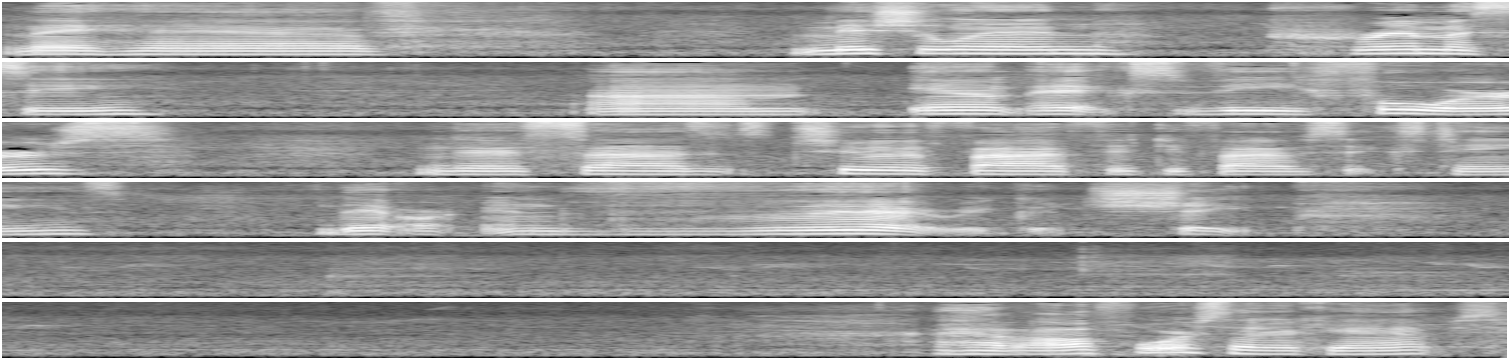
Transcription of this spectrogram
And they have Michelin Primacy um, MXV4s. Their size is 205 55 16s. They are in very good shape. I have all four center caps.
